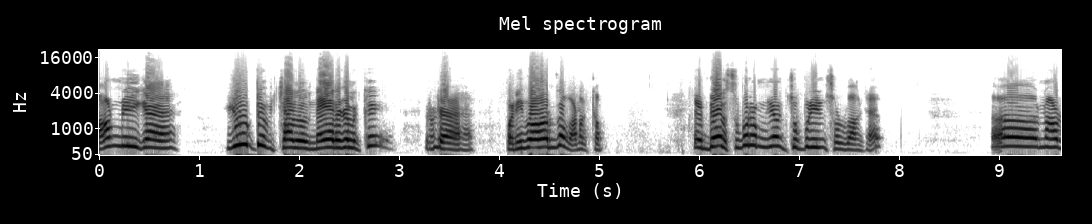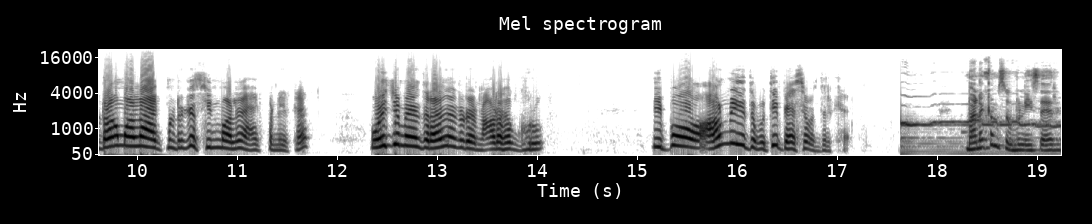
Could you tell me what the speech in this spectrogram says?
ஆன்மீக யூடியூப் சேனல் நேயர்களுக்கு என்னுடைய பணிவார்ந்த வணக்கம். என் பேர் சுப்பிரமணியன் சுப்ரின்னு சொல்லுவாங்க. நான் ட்ராமாலாம் ஆக்ட் பண்ணியிருக்கேன் சினிமாலையும் ஆக்ட் பண்ணியிருக்கேன் ஒய்ஜி மகேந்திராவும் என்னுடைய நாடக குரு. இப்போது ஆன்மீகத்தை பற்றி பேச வந்திருக்கேன். வணக்கம் சுபனி சார்.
